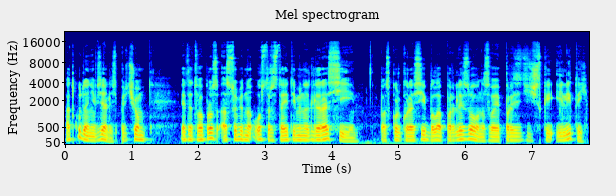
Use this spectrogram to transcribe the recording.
откуда они взялись, причем этот вопрос особенно остро стоит именно для России, поскольку Россия была парализована своей паразитической элитой,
